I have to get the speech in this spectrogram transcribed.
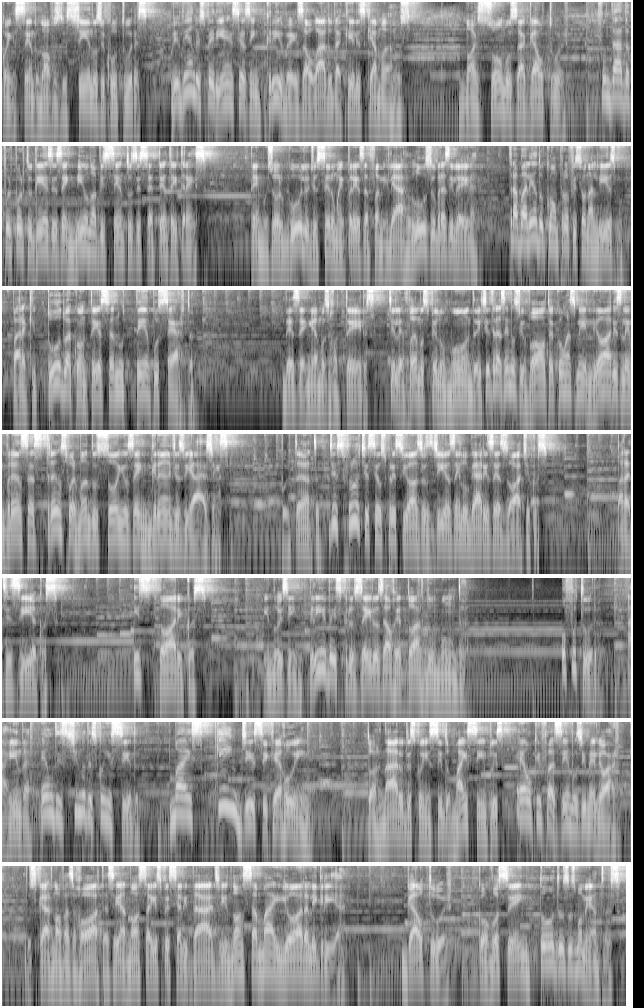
conhecendo novos destinos e culturas vivendo experiências incríveis ao lado daqueles que amamos. Nós somos a Gal Tour, fundada por portugueses em 1973. Temos orgulho de ser uma empresa familiar luso-brasileira, trabalhando com profissionalismo para que tudo aconteça no tempo certo. Desenhamos roteiros, te levamos pelo mundo e te trazemos de volta com as melhores lembranças, transformando sonhos em grandes viagens. Portanto, desfrute seus preciosos dias em lugares exóticos, paradisíacos, históricos e nos incríveis cruzeiros ao redor do mundo. O futuro ainda é um destino desconhecido, mas quem disse que é ruim? Tornar o desconhecido mais simples é o que fazemos de melhor. Buscar novas rotas é a nossa especialidade e nossa maior alegria. Gal Tour, com você em todos os momentos.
